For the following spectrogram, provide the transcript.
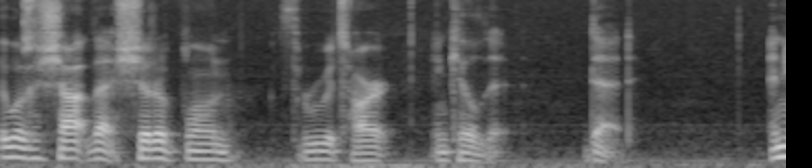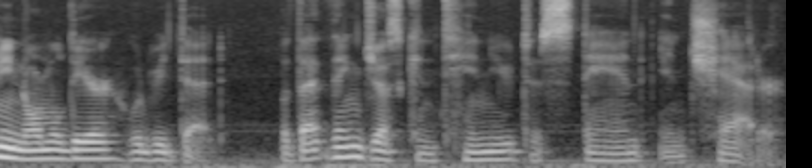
It was a shot that should have blown through its heart and killed it. Dead. Any normal deer would be dead, but that thing just continued to stand and chatter.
